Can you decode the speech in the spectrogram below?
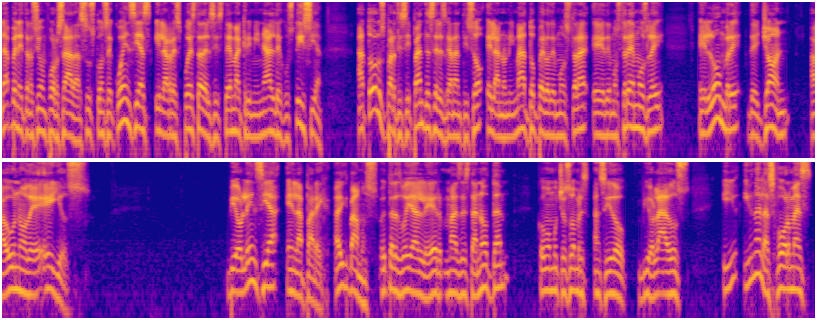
la penetración forzada, sus consecuencias y la respuesta del sistema criminal de justicia. A todos los participantes se les garantizó el anonimato, pero demostra, eh, demostrémosle el hombre de John a uno de ellos violencia en la pareja. Ahí vamos, ahorita les voy a leer más de esta nota, cómo muchos hombres han sido violados. Y, una de las formas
